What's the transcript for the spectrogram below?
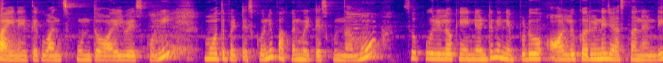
పైన అయితే ఒక వన్ స్పూన్తో ఆయిల్ వేసుకొని మూత పెట్టేసుకొని పక్కన పెట్టేసుకుందాము. సో పూరీలోకి ఏంటంటే నేను ఎప్పుడు ఆలు కర్రీనే చేస్తానండి.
